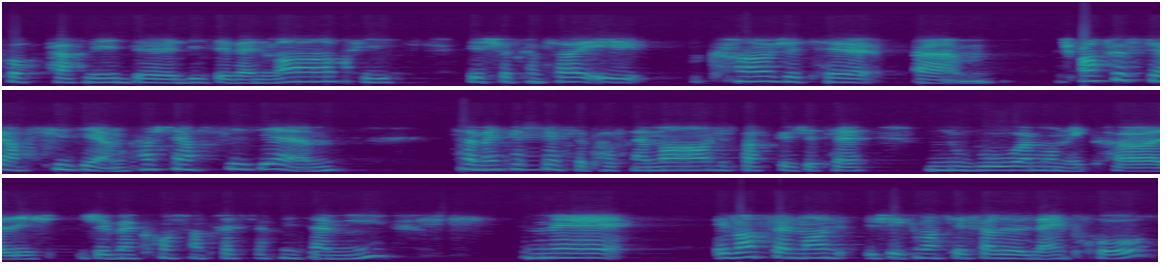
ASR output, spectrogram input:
pour parler de, des événements, puis des choses comme ça. Et quand j'étais, euh, je pense que c'était en sixième. Quand j'étais en sixième, ça m'intéressait pas vraiment, juste parce que j'étais nouveau à mon école et je, me concentrais sur mes amis. Mais éventuellement, j'ai commencé à faire de l'impro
